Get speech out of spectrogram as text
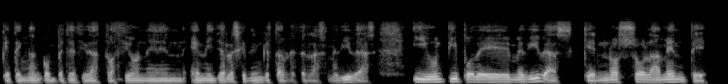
que tengan competencia de actuación en ellas las que tienen que establecer las medidas. Y un tipo de medidas que no solamente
